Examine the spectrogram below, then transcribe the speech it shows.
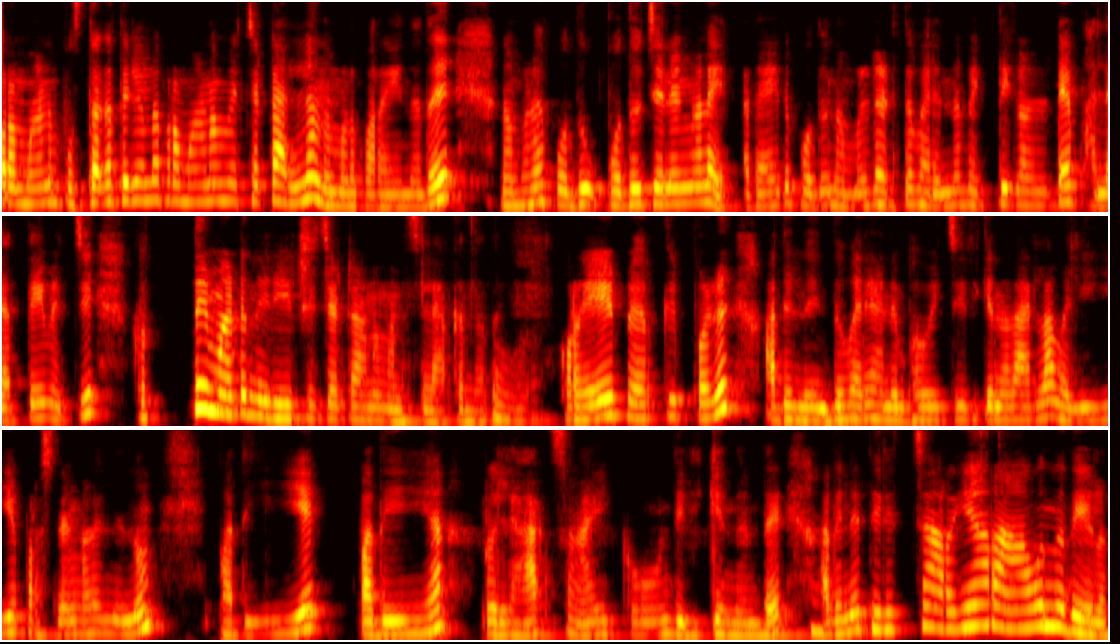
പ്രമാണം പുസ്തകത്തിലുള്ള പ്രമാണം വെച്ചിട്ടല്ല നമ്മൾ പറയുന്നത്. നമ്മൾ പൊതു പൊതുജനങ്ങളെ അതായത് പൊതു നമ്മളുടെ അടുത്ത് വരുന്ന വ്യക്തികളുടെ ഫലത്തെ വെച്ച് കൃത്യമായിട്ട് നിരീക്ഷിച്ചിട്ടാണ് മനസ്സിലാക്കുന്നത്. കുറെ കുറേ പേർക്ക് ഇപ്പോൾ അതിൽ നിന്ന് ഇതുവരെ അനുഭവിച്ചിരിക്കുന്നതായിട്ടുള്ള വലിയ പ്രശ്നങ്ങളിൽ നിന്നും പതിയെ പതിയെ റിലാക്സ് ആയിക്കൊണ്ടിരിക്കുന്നുണ്ട് അതിനെ തിരിച്ചറിയാറാവുന്നതേ ഉള്ളൂ.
